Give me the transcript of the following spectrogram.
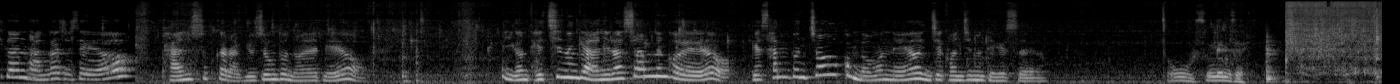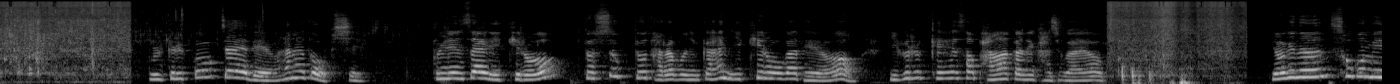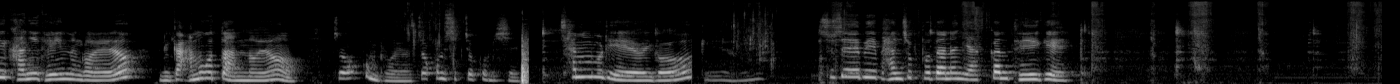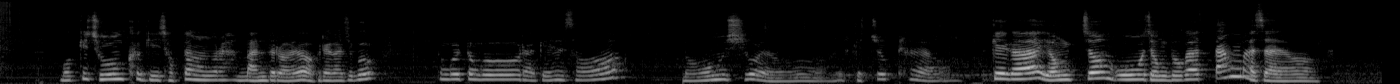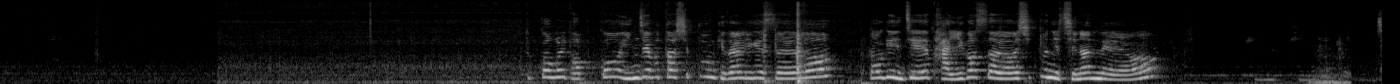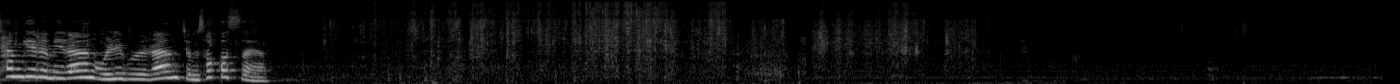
3시간 담가주세요. 반 숟가락 요 정도 넣어야 돼요. 이건 데치는 게 아니라 삶는 거예요. 이게 3분 조금 넘었네요. 이제 건지면 되겠어요. 오우 쑥냄새 물기를 꼭 짜야 돼요. 하나도 없이. 불린 쌀 2kg, 또 쑥도 달아보니까 한 2kg가 돼요. 이렇게 해서 방앗간에 가져가요. 여기는 소금이 간이 돼 있는 거예요. 그러니까 아무것도 안 넣어요. 조금 부어요. 조금씩 조금씩. 찬물이에요, 이거. 수제비 반죽보다는 약간 되게 먹기 좋은 크기 적당한 걸 만들어요. 그래가지고 동글동글하게 해서 너무 쉬워요. 이렇게 쭉 펴요. 두께가 0.5 정도가 딱 맞아요. 뚜껑을 덮고 이제부터 10분 기다리겠어요. 떡이 이제 다 익었어요. 10분이 지났네요. 참기름이랑 올리브유랑 좀 섞었어요.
